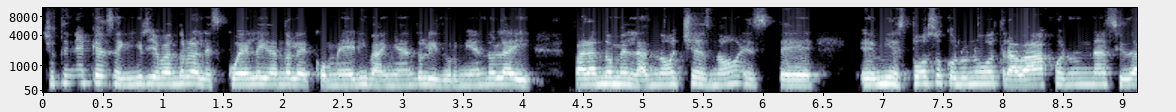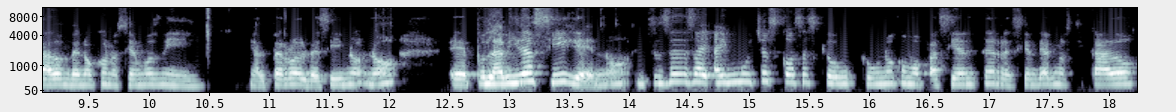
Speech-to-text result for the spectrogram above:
yo tenía que seguir llevándola a la escuela y dándole de comer y bañándola y durmiéndola y parándome en las noches, ¿no? Este, eh, mi esposo con un nuevo trabajo en una ciudad donde no conocíamos ni, ni al perro del vecino, ¿no? Eh, pues la vida sigue, ¿no? Entonces hay, hay muchas cosas que, uno como paciente recién diagnosticado,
